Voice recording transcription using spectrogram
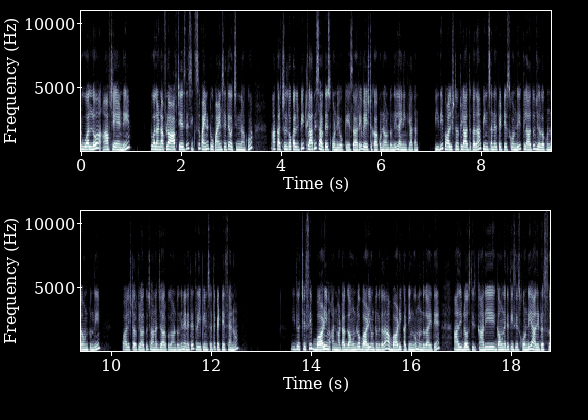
ట్వెల్వ్లో ఆఫ్ చేయండి. ట్వెల్వ్ అండ్ హాఫ్లో ఆఫ్ చేసి సిక్స్ పైన టూ పాయింట్స్ అయితే వచ్చింది నాకు. ఆ ఖర్చులతో కలిపి క్లాత్ సరితేసుకోండి ఒకేసారి. వేస్ట్ కాకుండా ఉంటుంది లైనింగ్ క్లాత్ ఇది పాలిస్టర్ క్లాత్ కదా. పిన్స్ అనేది పెట్టేసుకోండి. క్లాత్ జరగకుండా ఉంటుంది. పాలిస్టర్ క్లాత్ చాలా జాగ్రత్తగా ఉంటుంది. నేనైతే త్రీ పిన్స్ అయితే పెట్టేశాను. ఇది వచ్చేసి బాడీ అనమాట గౌన్లో బాడీ ఉంటుంది కదా. ఆ బాడీ కటింగ్ ముందుగా అయితే అది బ్లౌజ్ అది గౌన్ అయితే తీసేసుకోండి. అది డ్రెస్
